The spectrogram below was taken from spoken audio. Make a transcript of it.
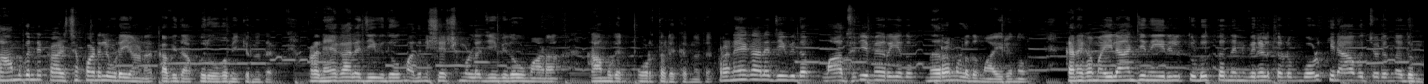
കാമുകന്റെ കാഴ്ചപ്പാടിലൂടെയാണ് കവിത പുരോഗമിക്കുന്നത്. പ്രണയകാല ജീവിതവും അതിനുശേഷമുള്ള ജീവിതവുമാണ് കാമുകൻ ഓർത്തെടുക്കുന്നത്. പ്രണയകാല ജീവിതം മാധുര്യമേറിയതും നിറമുള്ളതുമായിരുന്നു. കനകമൈലാഞ്ചി നീരിൽ തുടുത്ത നിൻ വിരൽ തൊടുമ്പോൾ കിനാവ് ചുരുന്നതും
